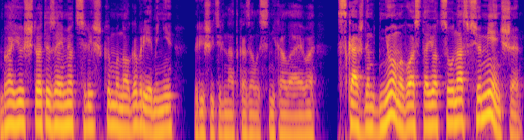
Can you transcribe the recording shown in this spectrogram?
«Боюсь, что это займет слишком много времени», — решительно отказалась Николаева. «С каждым днем его остается у нас все меньше».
